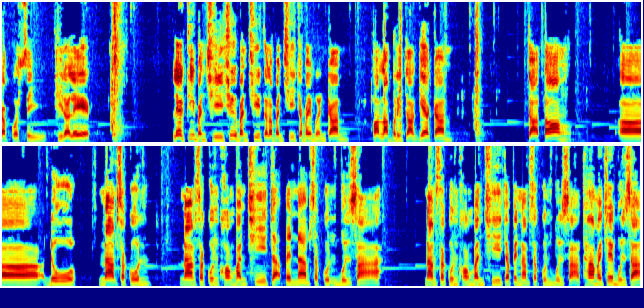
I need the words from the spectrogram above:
กับกดสี่ทีละเลข เลขที่บัญชีชื่อบัญชีแต่ละบัญชีจะไม่เหมือนกัน เพราะรับบริจาคแยกกัน จะต้องออดู นามสกุล นามสกุลของบัญชีจะเป็นนามสกุลบุญษานามสกุลของบัญชีจะเป็นนามสกุลบุญษา ถ้าไม่ใช่บุญษา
